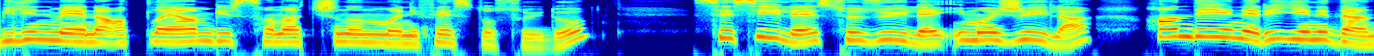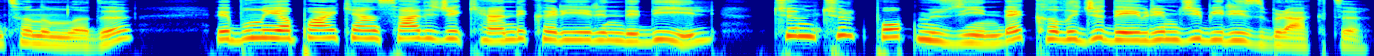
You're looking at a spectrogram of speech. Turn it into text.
bilinmeyene atlayan bir sanatçının manifestosuydu. Sesiyle, sözüyle, imajıyla Hande Yener'i yeniden tanımladı ve bunu yaparken sadece kendi kariyerinde değil, tüm Türk pop müziğinde kalıcı devrimci bir iz bıraktı.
